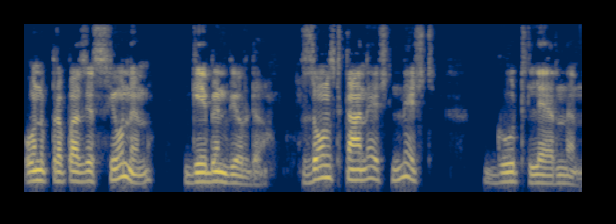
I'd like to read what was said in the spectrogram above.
und Präpositionen geben würde. Sonst kann ich nicht gut lernen.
